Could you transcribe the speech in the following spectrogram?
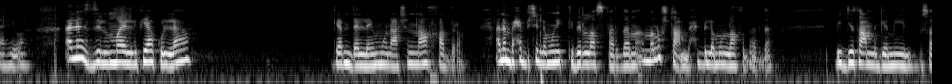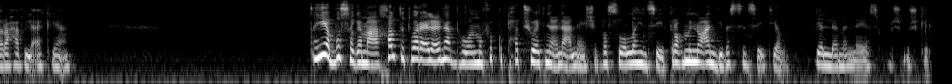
أيوه. أنزل الميه اللي فيها كلها. جامدة الليمونه عشان إنها خضرة. أنا ما بحبش الليمون الكبير الأصفر ده ملوش طعم. بحب الليمون الأخضر ده. بيدي طعم جميل بصراحة في الأكل يعني. هي بصوا يا جماعة خلطة ورق العنب هو المفروض كنت أحط شوية نعناع ناشف بس والله نسيت. رغم إنه عندي بس نسيت. يلا. جل من لا يسهو مش مشكلة.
